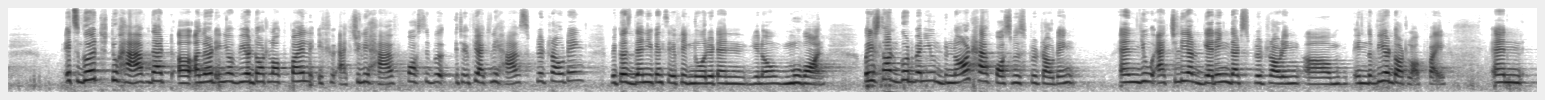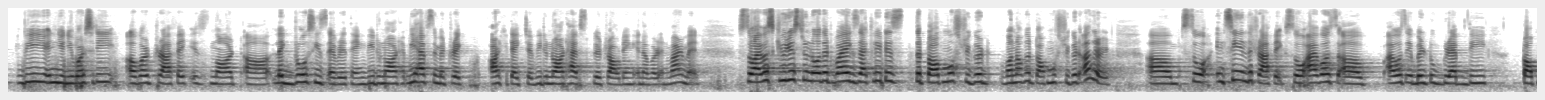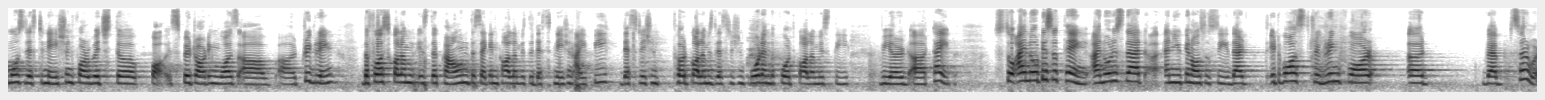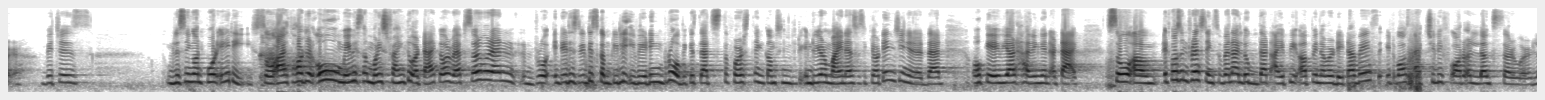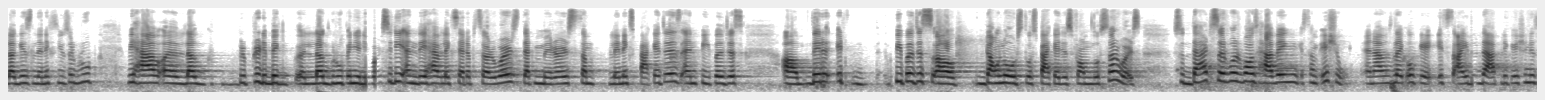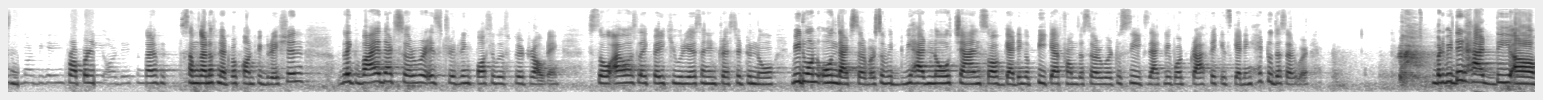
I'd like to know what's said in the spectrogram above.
It's good to have that uh, alert in your weird.log file if you actually have possible, if you actually have split routing, because then you can safely ignore it and you know move on. But it's not good when you do not have possible split routing and you actually are getting that split routing um, in the weird.log file. And we in university, our traffic is not, uh, like Bro sees everything. We do not, we have symmetric architecture. We do not have split routing in our environment. So I was curious to know that why exactly it is the topmost triggered, one of the topmost triggered alert. Um, so in seen in the traffic, so I was, uh, I was able to grab the topmost destination for which the split routing was uh, uh, triggering. The first column is the count, the second column is the destination IP, destination, third column is destination port, and the fourth column is the weird uh, type. So I noticed a thing, I noticed that, and you can also see that it was triggering for a web server which is listening on port 80. So I thought that, oh, maybe somebody's trying to attack our web server and bro, it, is, it is completely evading bro because that's the first thing comes into, into your mind as a security engineer that, okay, we are having an attack. So um, it was interesting. So when I looked that IP up in our database, it was actually for a lug server. Lug is Linux user group. We have a lug, pretty big uh, lug group in university and they have like set up servers that mirrors some Linux packages and people just, um, it, people just uh, downloads those packages from those servers. So that server was having some issue. And I was like, okay, it's either the application is not behaving properly or there is some kind of, some kind of network configuration. Like why that server is triggering possible split routing. So I was like very curious and interested to know. We don't own that server, so we, we had no chance of getting a PCAP from the server to see exactly what traffic is getting hit to the server. but we did had the uh,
